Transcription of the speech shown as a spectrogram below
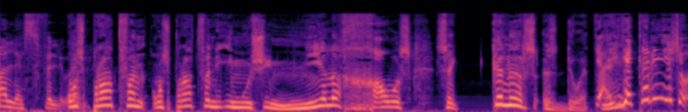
alles verloor. Ons praat van ons praat van die emosionele chaos sy kinders is dood, ja, nee? jy kan nie eens jou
